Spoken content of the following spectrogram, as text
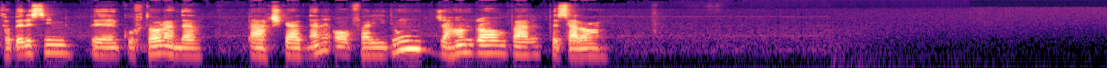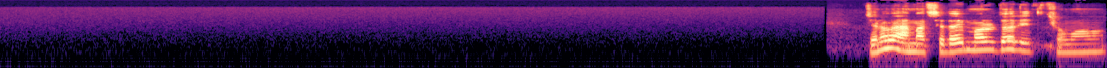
تا برسیم به گفتار در پخش کردن آفریدون جهان را بر پسران. جناب احمد صدای ما رو دارید شما؟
